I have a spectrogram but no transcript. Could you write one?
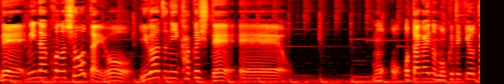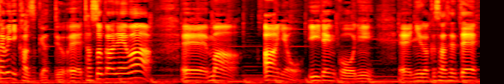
で、みんなこの正体を言わずに隠して、えー、もお互いの目的のために家族やってる。えー、黄昏は、えー、まあ、アーニャをイーデン校に、えー、入学させて、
